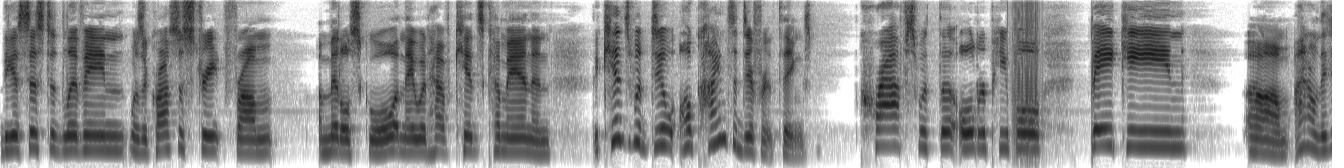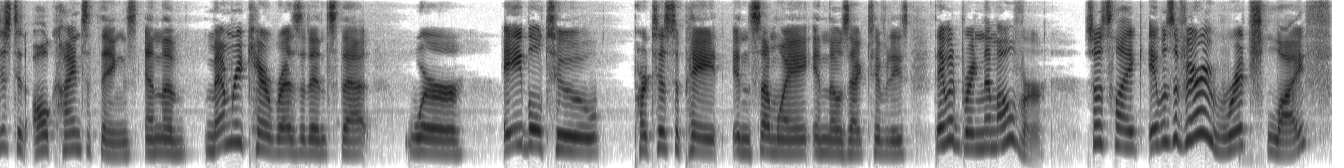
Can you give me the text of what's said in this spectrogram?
the assisted living was across the street from a middle school and they would have kids come in and the kids would do all kinds of different things. Crafts with the older people baking um, i don't know they just did all kinds of things. And the memory care residents that were able to participate in some way in those activities they would bring them over. So it's like it was a very rich life.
